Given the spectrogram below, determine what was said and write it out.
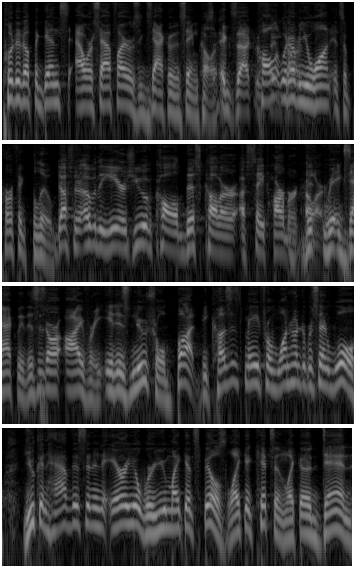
put it up against our sapphire, is exactly the same color. exactly Call it whatever color. you want. It's a perfect blue. Dustin, over the years, you have called this color a safe harbor color. Exactly. This is our ivory. It is neutral, but because it's made from 100% wool, you can have this in an area where you might get spills, like a kitchen, like a den,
